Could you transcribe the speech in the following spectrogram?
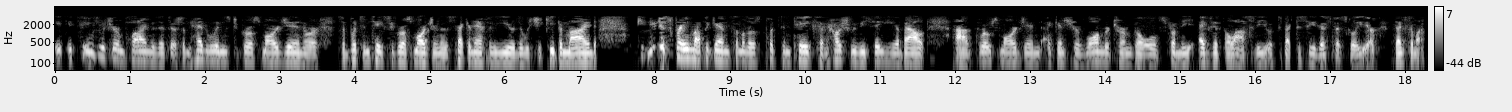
it seems what you're implying is that there's some headwinds to gross margin or some puts and takes to gross margin in the second half of the year that we should keep in mind. Can you just frame up again some of those puts and takes, and how should we be thinking about uh, gross margin against your longer term goals from the exit velocity you expect to see this fiscal year? Thanks so much.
